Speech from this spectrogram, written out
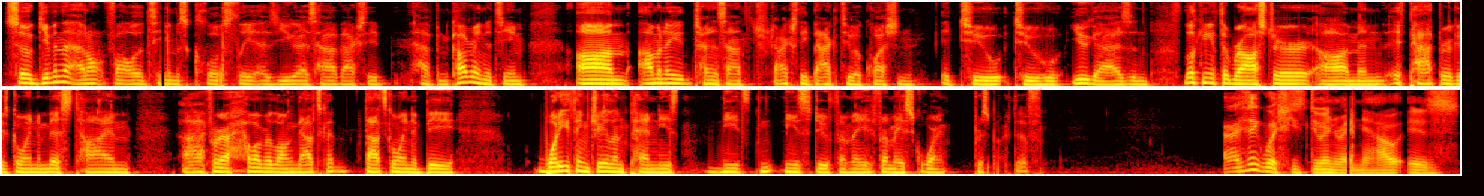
So, given that I don't follow the team as closely as you guys have actually have been covering the team, um, I'm gonna turn this actually back to a question to to you guys and looking at the roster um, and if Patberg is going to miss time uh, for however long that's that's going to be. What do you think Jaelynn Penn needs needs needs to do from a from a scoring perspective? I think what she's doing right now is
